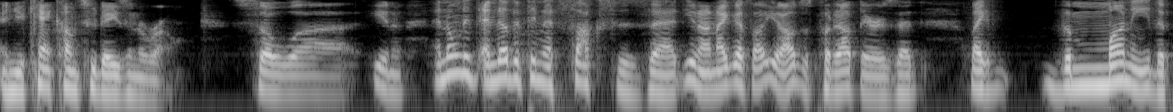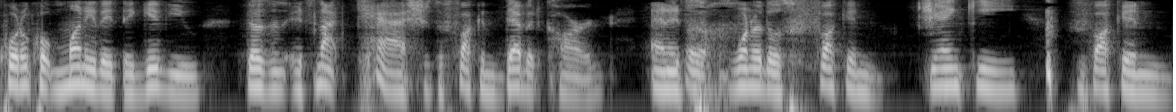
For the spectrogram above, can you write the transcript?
and you can't come two days in a row. So, uh, you know, and only another thing that sucks is that you know, and I guess I'll, you know, I'll just put it out there is that like the money, the quote unquote money that they give you doesn't. It's not cash. It's a fucking debit card, and it's one of those fucking janky fucking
